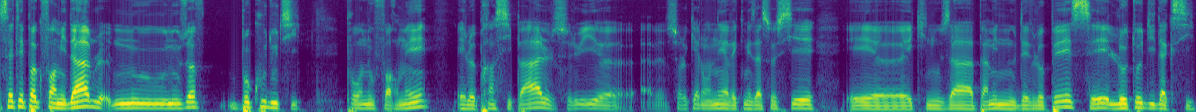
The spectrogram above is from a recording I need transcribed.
cette époque formidable nous, nous offre beaucoup d'outils pour nous former. Et le principal, celui euh, sur lequel on est avec mes associés euh, et, qui nous a permis de nous développer, c'est l'autodidaxie.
